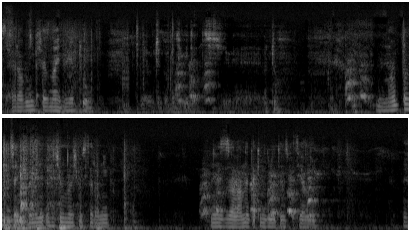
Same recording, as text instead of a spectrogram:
Sterownik się znajduje tu. Nie wiem, czy go będzie widać. E, Tu. No to cyk, wyciągnęliśmy sterownik. Nie jest zalany takim glutem specjalnym. E,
